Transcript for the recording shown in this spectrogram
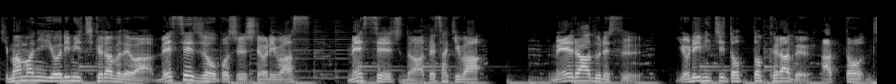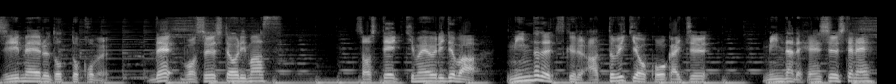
気ままに寄り道クラブではメッセージを募集しております。メッセージの宛先は、メールアドレス、よりみち .club.gmail.com で募集しております。そして、キマよりでは、みんなで作るアットウィキを公開中。みんなで編集してね。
